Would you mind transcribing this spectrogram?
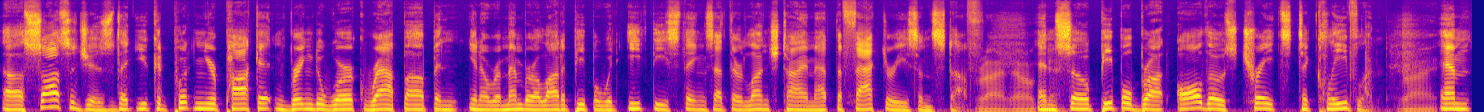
Uh, sausages that you could put in your pocket and bring to work, wrap up, and you know, remember a lot of people would eat these things at their lunchtime at the factories and stuff. Right. Okay. And so people brought all those traits to Cleveland. right. And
